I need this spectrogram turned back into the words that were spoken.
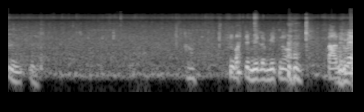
อืมอืมเอ้าบัตรมิดละมิดเนาะตามที่แม่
